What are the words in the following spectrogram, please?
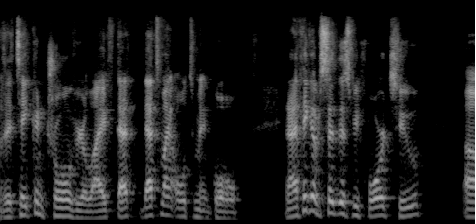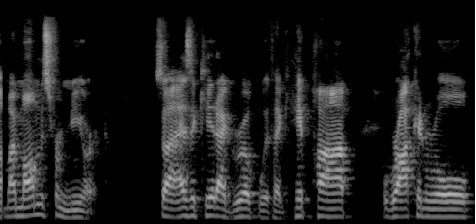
to take control of your life. That that's my ultimate goal. And I think I've said this before too. Uh, my mom is from New York, so as a kid, I grew up with like hip hop, rock and roll,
